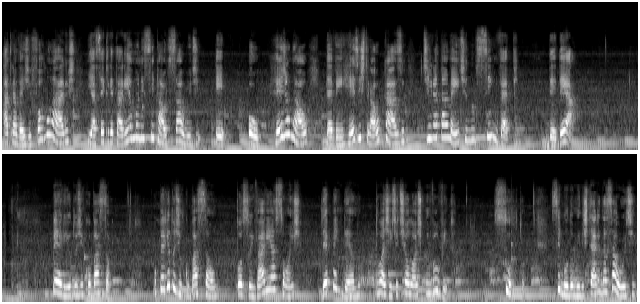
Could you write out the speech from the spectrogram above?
através de formulários e a Secretaria Municipal de Saúde e ou regional devem registrar o caso diretamente no SINVEP DDA. Período de incubação. O período de incubação possui variações dependendo do agente etiológico envolvido. Surto. Segundo o Ministério da Saúde,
